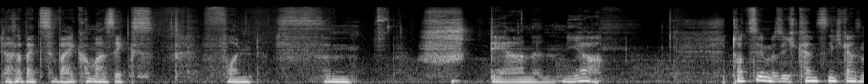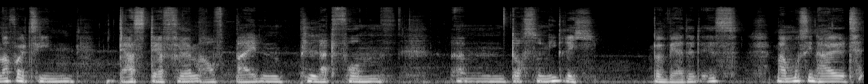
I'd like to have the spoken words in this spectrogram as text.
Da ist er bei 2,6 von 5 Sternen. Ja. Trotzdem, also ich kann es nicht ganz nachvollziehen, dass der Film auf beiden Plattformen ähm, doch so niedrig bewertet ist. Man muss ihn halt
